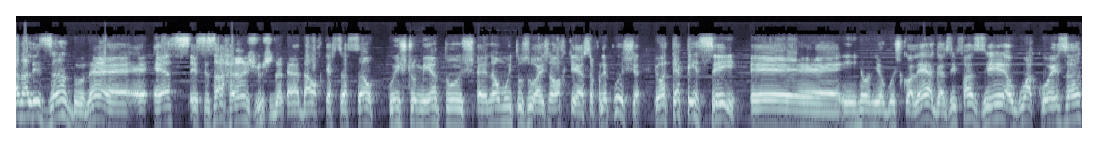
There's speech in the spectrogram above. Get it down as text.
analisando, né, é- é- esses arranjos da, da orquestração com instrumentos é, não muito usuais na orquestra. Eu falei, puxa, eu até pensei é, em reunir alguns colegas e fazer alguma coisa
